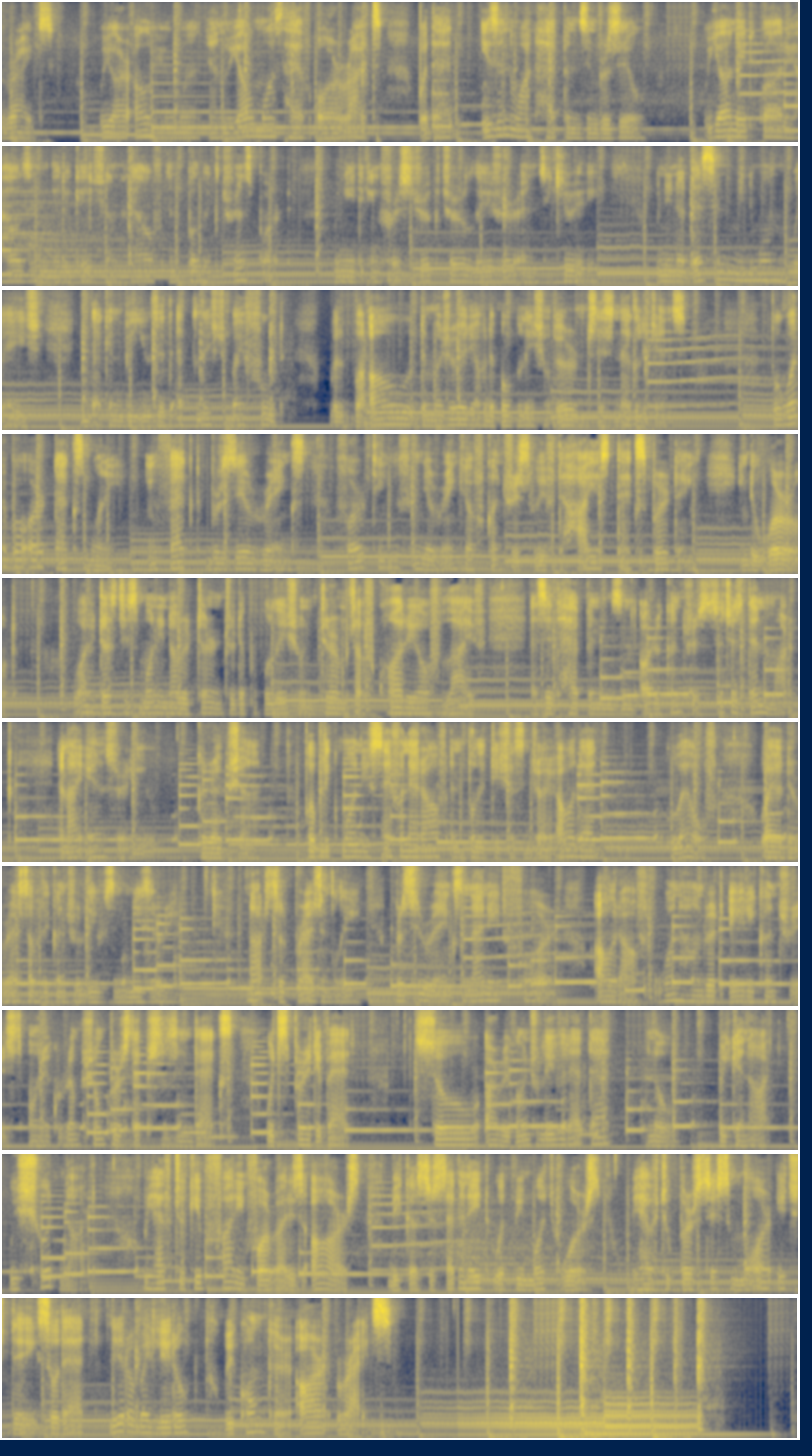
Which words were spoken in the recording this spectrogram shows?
rights. We are all human and we all must have our rights, but that isn't what happens in Brazil. We all need quality housing, education, health, and public transport. We need infrastructure, leisure, and security. We need a decent minimum wage that can be used at least by food, but, but all the majority of the population earns is negligence. But what about our tax money? In fact, Brazil ranks 14th in the rank of countries with the highest tax burden in the world. Why does this money not return to the population in terms of quality of life as it happens in other countries such as Denmark? And I answer you corruption. Public money is siphoned off, and politicians enjoy all that wealth while the rest of the country lives in misery. Not surprisingly, Brazil ranks 94 out of 180 countries on the Corruption Perceptions Index, which is pretty bad. So, are we going to leave it at that? No, we cannot. We should not. We have to keep fighting for what is ours because to stagnate would be much worse. We have to persist more each day so that little by little we conquer our rights.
